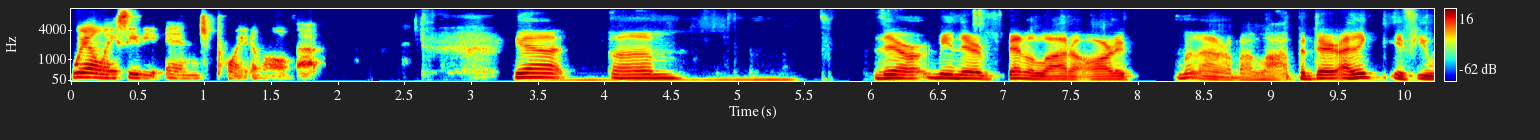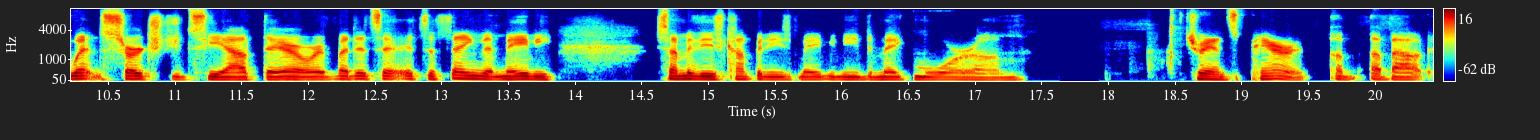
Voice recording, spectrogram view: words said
We only see the end point of all of that. Yeah, um, there. I mean, there's been a lot of articles. Well, I don't know about a lot, but there. I think if you went and searched, you'd see out there. Or, but it's a it's a thing that maybe some of these companies maybe need to make more um, transparent ab- about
